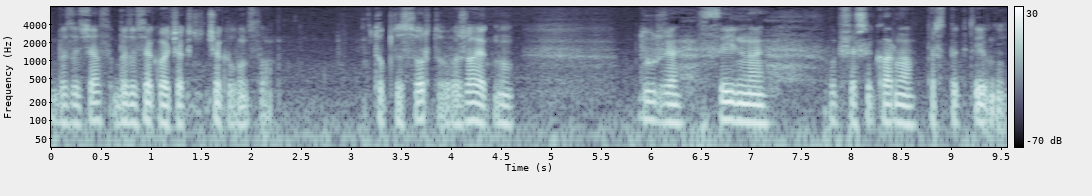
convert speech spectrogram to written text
Без, учас, без усякого чеклунства. Тобто сорт вважаю, як ну, дуже сильно, взагалі шикарно перспективний.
